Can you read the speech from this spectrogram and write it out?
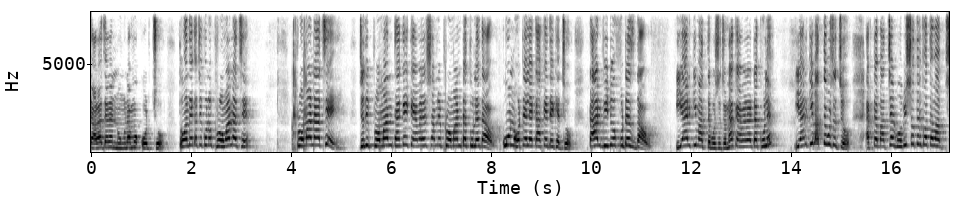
যারা যারা নোংরামো করছ, তোমাদের কাছে কোনো প্রমাণ আছে? প্রমাণ আছে? যদি প্রমাণ থাকে, ক্যামেরার সামনে প্রমাণটা তুলে দাও। কোন হোটেলে কাকে দেখেছ? তার ভিডিও ফুটেজ দাও। ইয়ার কি মারতে বসেছো না ক্যামেরাটা খুলে? ইয়ার কি ভাবতে বসেছো? একটা বাচ্চার ভবিষ্যতের কথা ভাবছ?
